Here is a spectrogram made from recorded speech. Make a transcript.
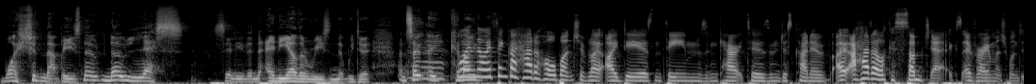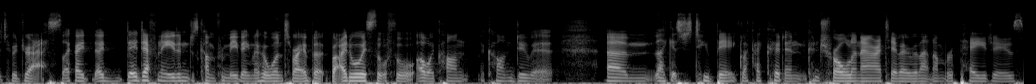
why shouldn't that be? It's no no less silly than any other reason that we do it. And so, uh, Yeah. can well, I? no, I think I had a whole bunch of like ideas and themes and characters and just kind of I, I had a, like a subject I very much wanted to address. Like I, I it definitely didn't just come from me being like I want to write a book, but I'd always sort of thought, oh, I can't, I can't do it. Um, like it's just too big. Like I couldn't control a narrative over that number of pages.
